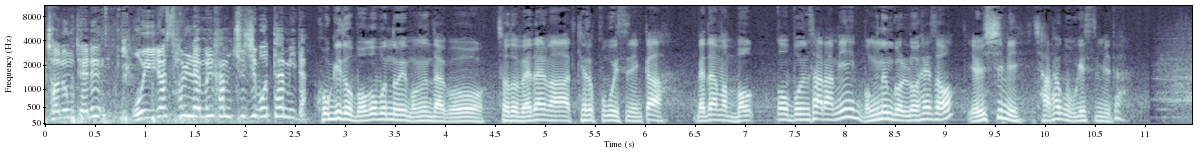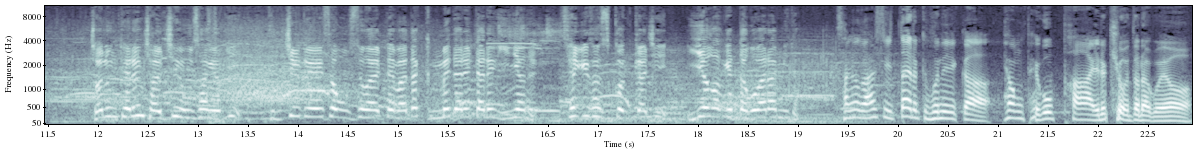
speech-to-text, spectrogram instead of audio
전웅태는 오히려 설렘을 감추지 못합니다. 고기도 먹어본 놈이 먹는다고 저도 메달만 계속 보고 있으니까 메달만 먹어본 사람이 먹는 걸로 해서 열심히 잘하고 오겠습니다. 전웅태는 절친 우상혁이 국제대회에서 우승할 때마다 금메달을 따는 인연을 세계선수권까지 이어가겠다고 말합니다. 상혁아 할 수 있다 이렇게 보내니까 형 배고파 이렇게 오더라고요.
